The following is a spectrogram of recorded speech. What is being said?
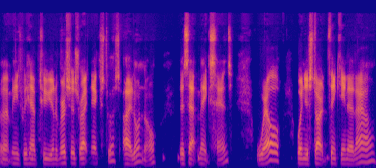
That means we have two universes right next to us. I don't know. Does that make sense? Well, when you start thinking it out,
